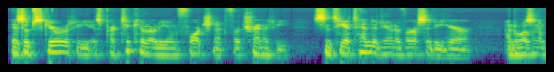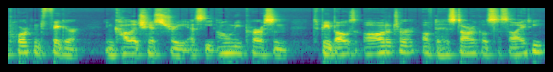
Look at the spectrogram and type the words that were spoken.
His obscurity is particularly unfortunate for Trinity since he attended university here and was an important figure in college history as the only person to be both auditor of the Historical Society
